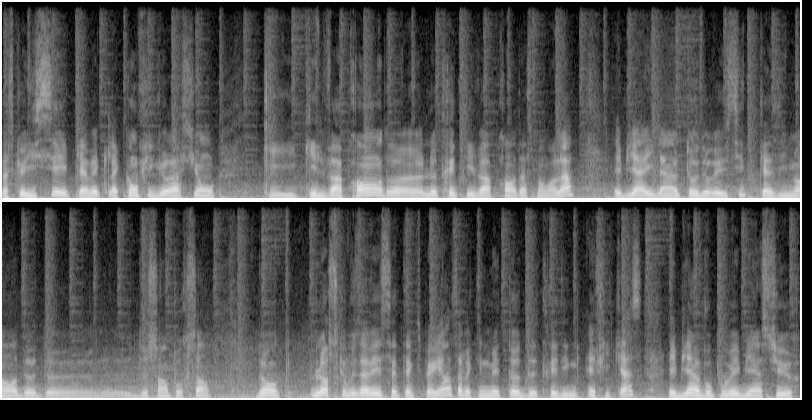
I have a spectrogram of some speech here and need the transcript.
Parce qu'il sait qu'avec la configuration qu'il va prendre, euh, le trade qu'il va prendre à ce moment-là, eh bien il a un taux de réussite quasiment de, 100%. Donc lorsque vous avez cette expérience avec une méthode de trading efficace, eh bien vous pouvez bien sûr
